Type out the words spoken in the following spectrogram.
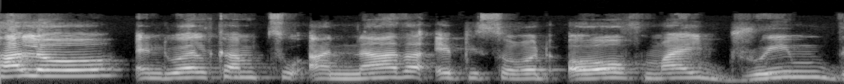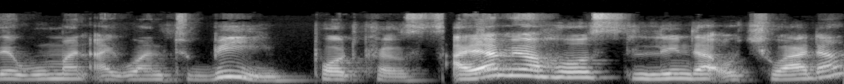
Hello, and welcome to another episode of my Dream the Woman I Want to Be podcast. I am your host, Linda Ochwada,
